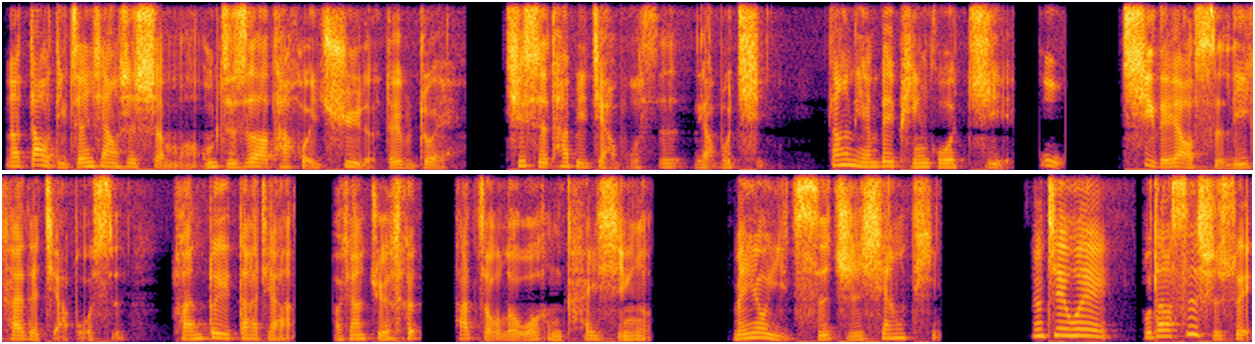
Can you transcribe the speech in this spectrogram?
那到底真相是什么？我们只知道他回去了，对不对？其实他比贾伯斯了不起。当年被苹果解，气得要死，离开的贾博士团队，大家好像觉得他走了，我很开心啊，没有以辞职相提。那这位不到四十岁，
